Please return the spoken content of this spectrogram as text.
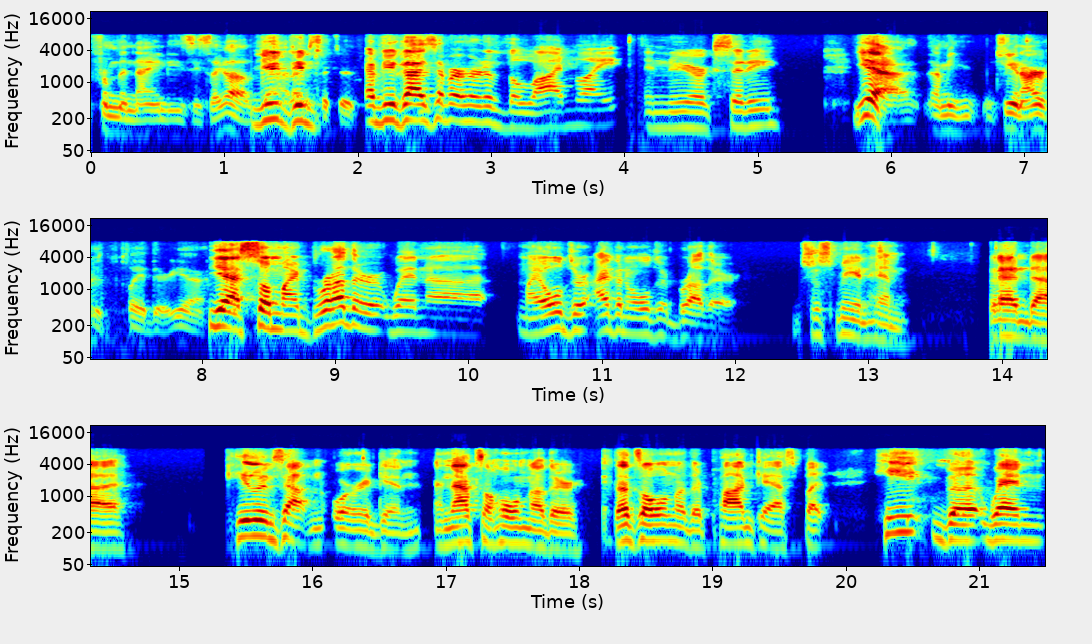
from the '90s. He's like, "Oh, God, You did- a-" Have you guys ever heard of the Limelight in New York City? yeah." I mean, GNR has played there. Yeah, Yeah, so my brother, when uh my older I have an older brother, just me and him. And uh he lives out in Oregon, and that's a whole nother that's a whole nother podcast. But he the when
